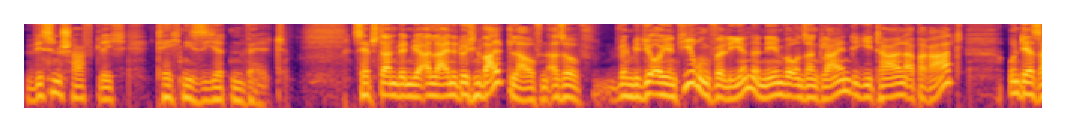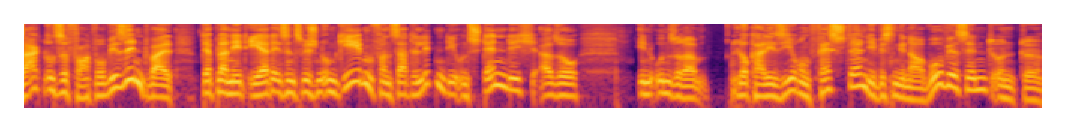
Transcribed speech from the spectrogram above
wissenschaftlich technisierten Welt. Selbst dann, wenn wir alleine durch den Wald laufen, also wenn wir die Orientierung verlieren, dann nehmen wir unseren kleinen digitalen Apparat und der sagt uns sofort, wo wir sind, weil der Planet Erde ist inzwischen umgeben von Satelliten, die uns ständig, also in unserer Lokalisierung feststellen. Die wissen genau, wo wir sind und äh,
